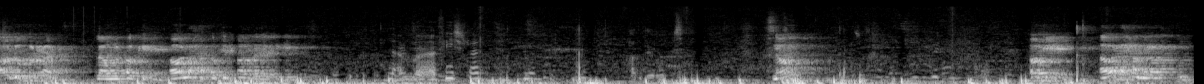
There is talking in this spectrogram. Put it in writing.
أقول لكم الرد. لو okay. أقول لك okay اتفضل يا لا ما فيش رد. No okay. أقول لحضراتكم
